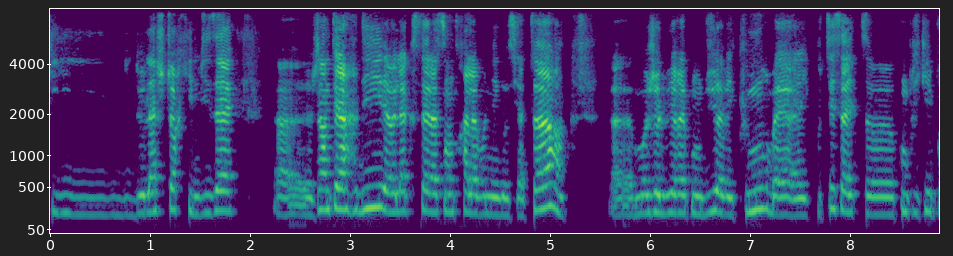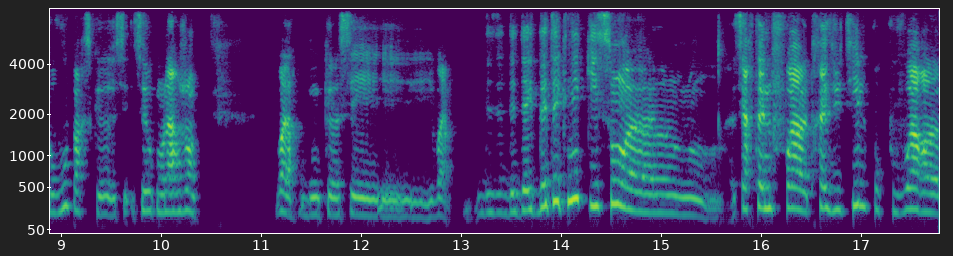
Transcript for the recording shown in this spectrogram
de l'acheteur qui me disait J'interdis l'accès à la centrale à vos négociateurs. moi, je lui ai répondu avec humour ben, Écoutez, ça va être compliqué pour vous parce que c'est eux qui ont l'argent. Voilà, donc euh, c'est voilà, des, techniques qui sont euh, certaines fois très utiles pour pouvoir, euh,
